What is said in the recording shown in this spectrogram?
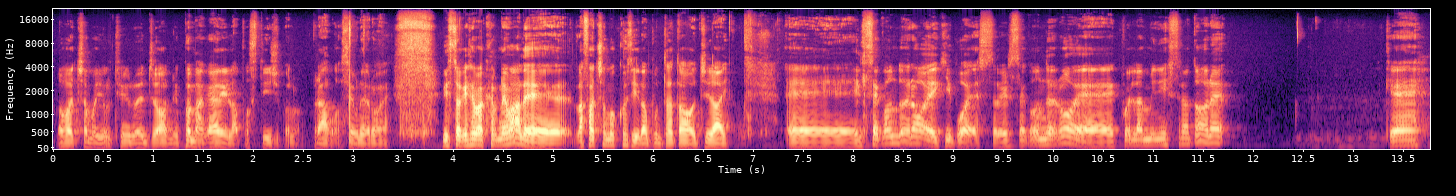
lo facciamo gli ultimi due giorni, poi magari la posticipano. Bravo, sei un eroe. Visto che siamo a carnevale, la facciamo così la puntata oggi, dai. E il secondo eroe chi può essere? Il secondo eroe è quell'amministratore che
